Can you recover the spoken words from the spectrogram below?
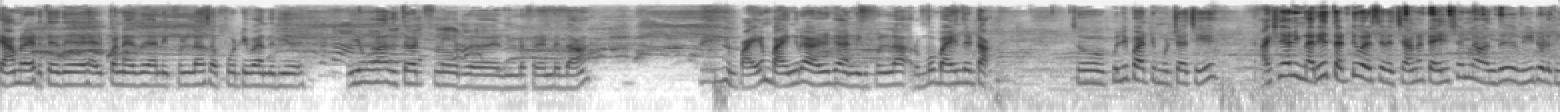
கேமரா எடுத்தது ஹெல்ப் பண்ணது அன்றைக்கி ஃபுல்லாக சப்போர்ட்டிவாக இருந்தது. இவங்களாம் அது தேர்ட் ஃப்ளோர் என்னோடய ஃப்ரெண்டு தான். என் பயங்கர அழுக அன்றைக்கி ஃபுல்லாக ரொம்ப பயந்துட்டான். ஸோ குளிப்பாட்டி முடிச்சாச்சு. ஆக்சுவலி அன்றைக்கி நிறைய தட்டு வரிசை வச்சு ஆனால் டென்ஷனில் வந்து வீடியோ எடுக்க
